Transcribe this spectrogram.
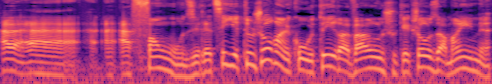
à, fond on dirait. Tu sais il y a toujours un côté revanche ou quelque chose de même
